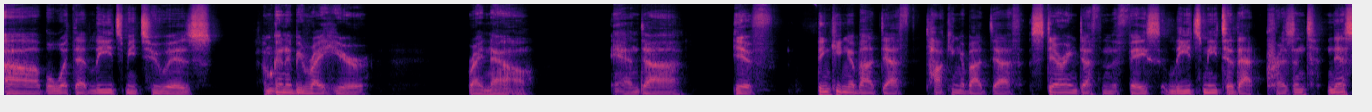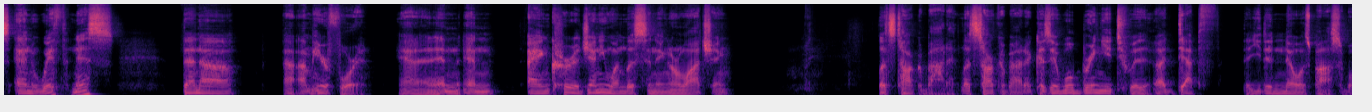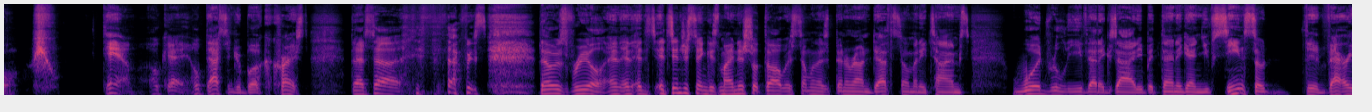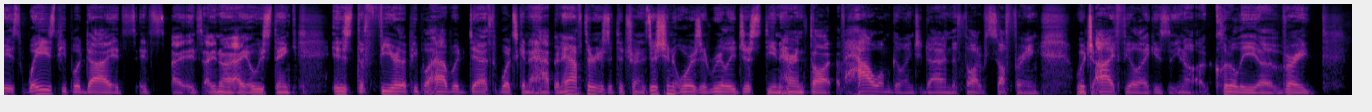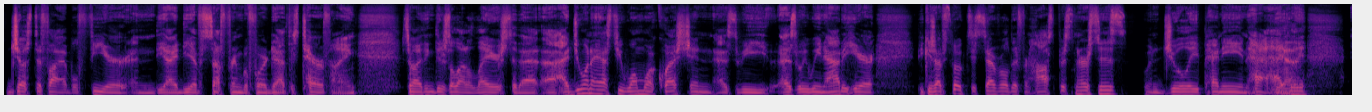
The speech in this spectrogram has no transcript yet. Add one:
Uh, but what that leads me to is I'm going to be right here, right now. And uh, if thinking about death, talking about death, staring death in the face leads me to that presentness and withness, then uh, I'm here for it. And, and, and I encourage anyone listening or watching, let's talk about it. Let's talk about it because it will bring you to a, a, depth that you didn't know was possible. Whew. Damn. Okay. Hope that's in your book. Christ, that's uh, that was that was real, and, and it's it's interesting because my initial thought was someone that's been around death so many times would relieve that anxiety. But then again, you've seen so the various ways people die. It's it's it's I know I always think is the fear that people have with death. What's going to happen after? Is it the transition, or is it really just the inherent thought of how I'm going to die and the thought of suffering, which I feel like is you know clearly a very justifiable fear, and the idea of suffering before death is terrifying. So I think there's a lot of layers to that. Uh, I do want to ask you one more question as we as we wean out of here, because I've spoke to several different hospice nurses when Julie, Penny, and Hadley, yeah.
